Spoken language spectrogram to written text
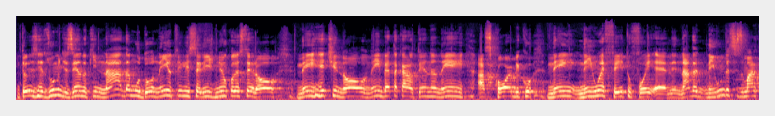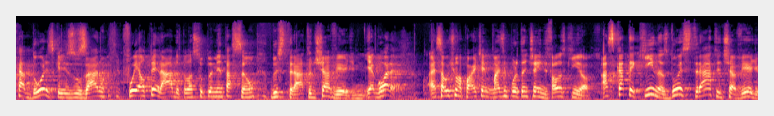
Então eles resumem dizendo que nada mudou, nem o triglicerídeo, nem o colesterol, nem retinol, nem beta-caroteno, nem ascórbico, nem nenhum efeito foi, é, nada, nenhum desses marcadores que eles usaram foi alterado pela suplementação do extrato de chá verde. E agora, essa última parte é mais importante ainda. Fala aqui, ó. As catequinas do extrato de chá verde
